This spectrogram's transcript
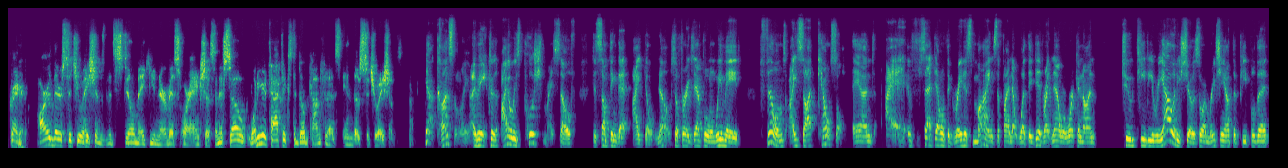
Greg, are there situations that still make you nervous or anxious? And if so, what are your tactics to build confidence in those situations? Yeah, constantly. I mean, because I always push myself to something that I don't know. So, for example, when we made films, I sought counsel and I have sat down with the greatest minds to find out what they did. Right now, we're working on two TV reality shows. So, I'm reaching out to people that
